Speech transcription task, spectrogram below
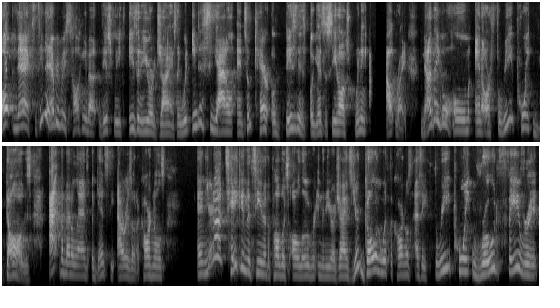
Up next, the team that everybody's talking about this week is the New York Giants. They went into Seattle and took care of business against the Seahawks, winning outright. Now they go home and are three point dogs at the Meadowlands against the Arizona Cardinals. And you're not taking the team that the public's all over in the New York Giants. You're going with the Cardinals as a three point road favorite.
